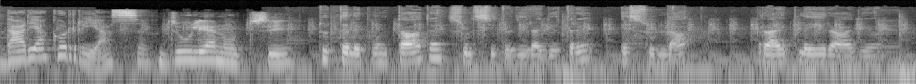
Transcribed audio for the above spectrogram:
Daria Corrias, Giulia Nucci. Tutte le puntate sul sito di Radio 3 e sull'app Rai Play Radio.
